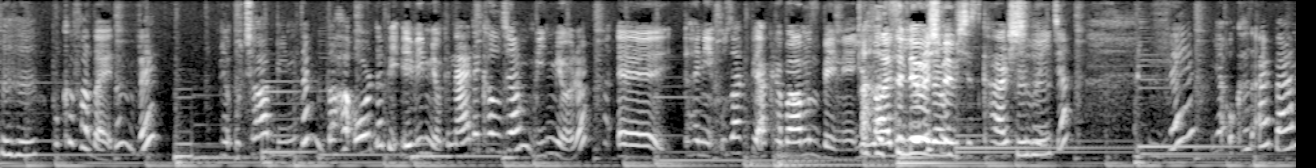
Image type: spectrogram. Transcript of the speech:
Hı hı. Bu kafadaydım ve uçağa bindim. Daha orada bir evim yok. Nerede kalacağımı bilmiyorum. Ee, hani uzak bir akrabamız beni yıllardır görüşmemişiz karşılayacak. Ve ya o kadar ben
